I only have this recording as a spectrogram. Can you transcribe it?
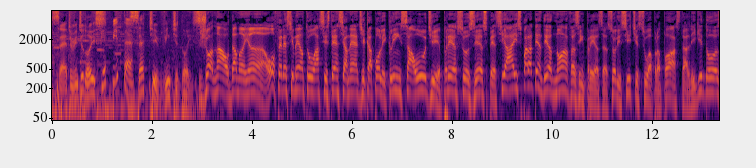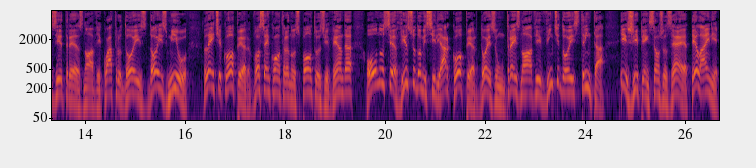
722. Repita. 722. Jornal da Manhã. Oferecimento assistência médica Policlin Saúde. Preços especiais para atender novas empresas. Solicite sua proposta. Ligue 12 3942 2000. Leite Cooper, você encontra nos pontos de venda ou no serviço domiciliar Cooper 2139 2230. E Jeep em São José é T-Line,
